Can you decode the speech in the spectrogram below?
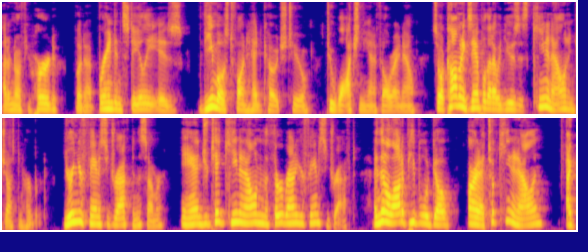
I don't know if you heard, but uh, Brandon Staley is the most fun head coach to to watch in the NFL right now. So a common example that I would use is Keenan Allen and Justin Herbert. You're in your fantasy draft in the summer, and you take Keenan Allen in the third round of your fantasy draft. And then a lot of people would go, All right, I took Keenan Allen. I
